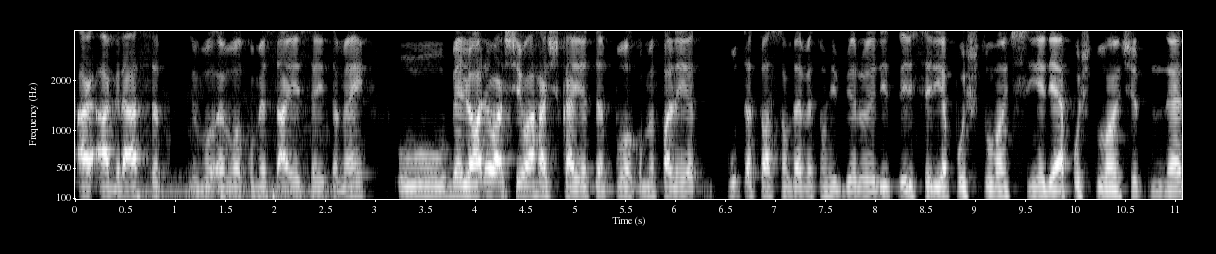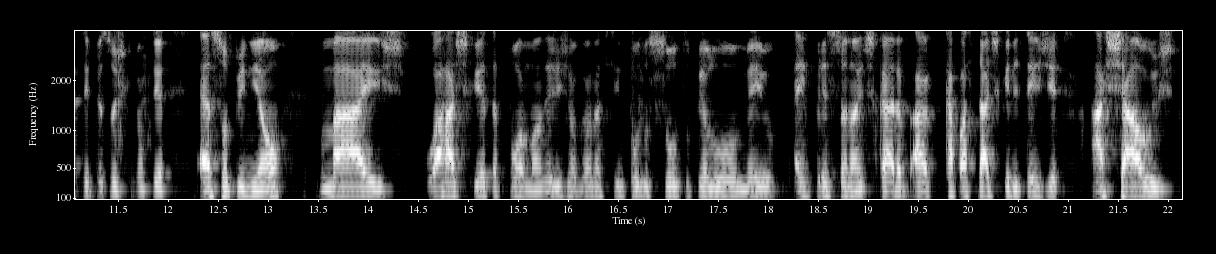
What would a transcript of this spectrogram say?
a, a graça, eu vou, eu vou começar esse aí também. O melhor eu achei o Arrascaeta, pô, como eu falei, puta atuação do Everton Ribeiro, ele, ele seria postulante, sim, ele é postulante, né? Tem pessoas que vão ter essa opinião, mas o Arrasqueta, pô, mano, ele jogando assim todo solto pelo meio é impressionante, cara. A capacidade que ele tem de achar os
